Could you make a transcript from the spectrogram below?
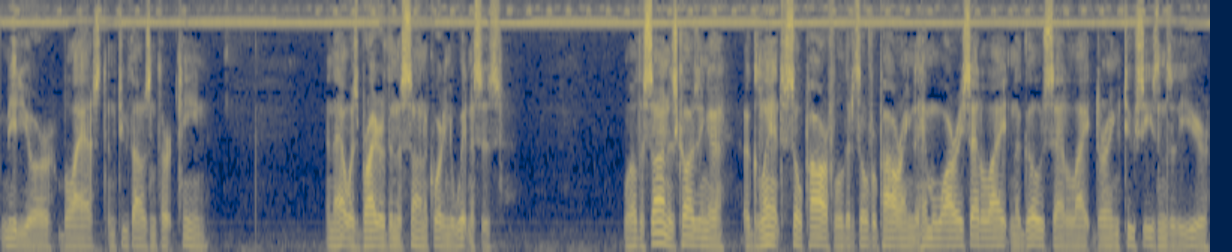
meteor blast in 2013. And that was brighter than the sun, according to witnesses. Well, the sun is causing a, a glint so powerful that it's overpowering the Himawari satellite and the GOES satellite during two seasons of the year.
